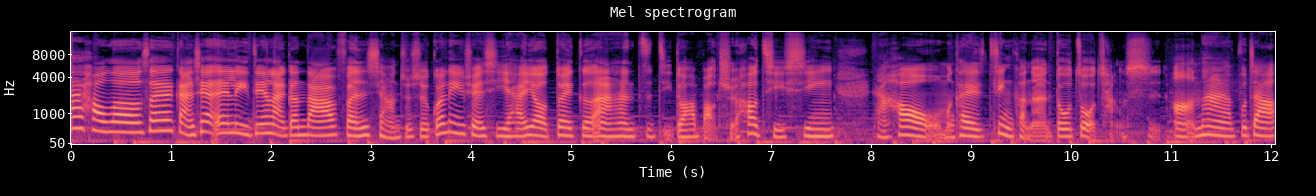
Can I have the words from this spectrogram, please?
太好了，所以感谢艾莉今天来跟大家分享，就是归零学习，还有对个案和自己都要保持好奇心，然后我们可以尽可能多做尝试啊。那不知道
